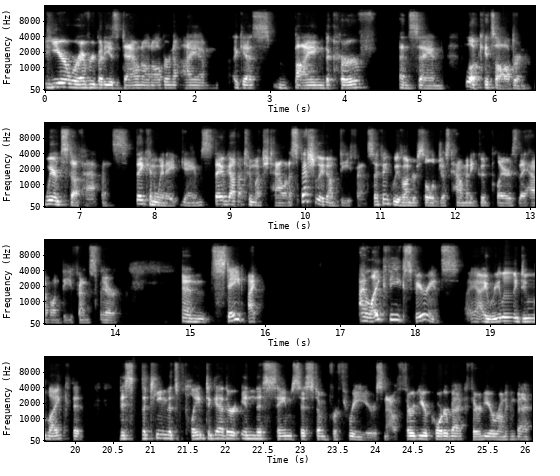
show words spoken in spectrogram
year where everybody is down on Auburn, I am, I guess, buying the curve and saying, look, it's Auburn. Weird stuff happens. They can win eight games. They've got too much talent, especially on defense. I think we've undersold just how many good players they have on defense there. And State, I, I like the experience. I, I really do like that this is a team that's played together in this same system for three years now. Third year quarterback third year running back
